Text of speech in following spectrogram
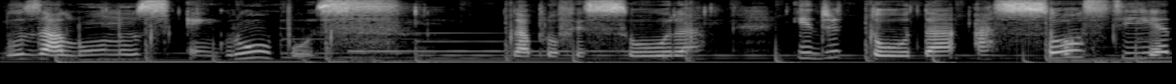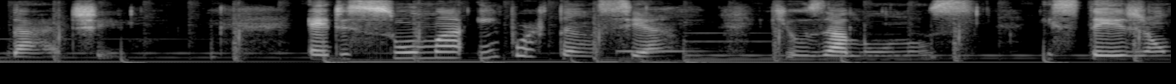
dos alunos em grupos, da professora e de toda a sociedade. É de suma importância que os alunos estejam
